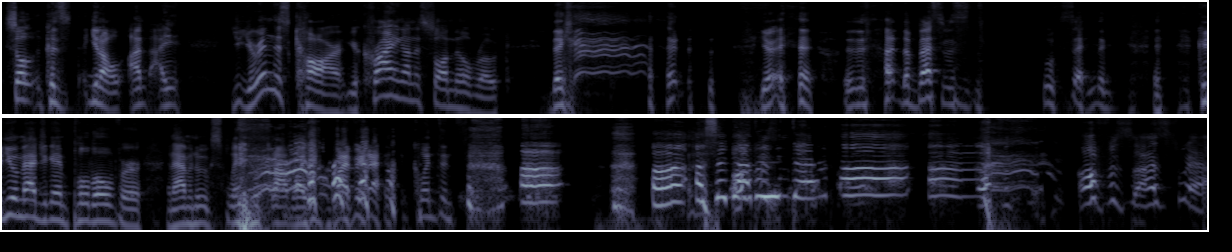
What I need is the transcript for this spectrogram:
so, because you know, I, I, you- you're in this car. You're crying on the sawmill road. They, you're the best was who said the. Could you imagine getting pulled over and having to explain to a cop why you're driving at Quentin? Uh, uh, assegnado Inter. Uh, uh. Officer, I swear.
